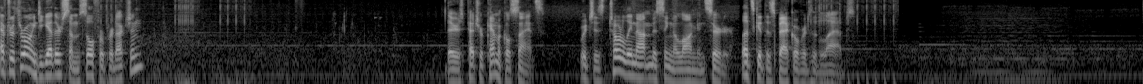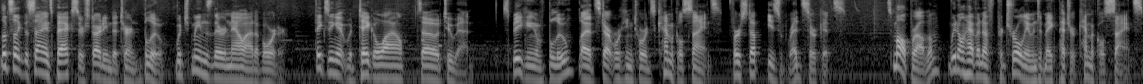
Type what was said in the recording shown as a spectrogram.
After throwing together some sulfur production, there's petrochemical science, which is totally not missing a long inserter. Let's get this back over to the labs. Looks like the science packs are starting to turn blue, which means they're now out of order. Fixing it would take a while, so too bad. Speaking of blue, let's start working towards chemical science. First up is red circuits. Small problem, we don't have enough petroleum to make petrochemical science,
